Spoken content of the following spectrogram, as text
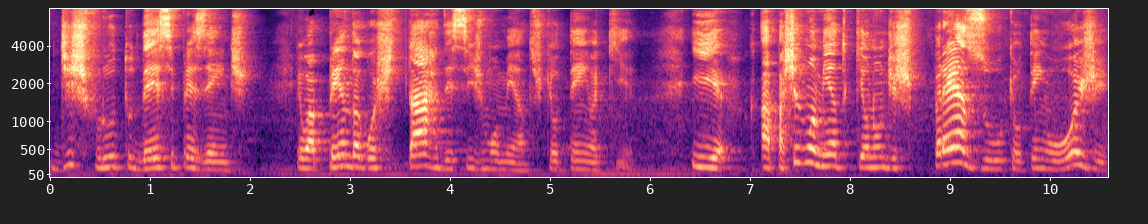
desfruto desse presente. Eu aprendo a gostar desses momentos que eu tenho aqui. E a partir do momento que eu não desprezo o que eu tenho hoje,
